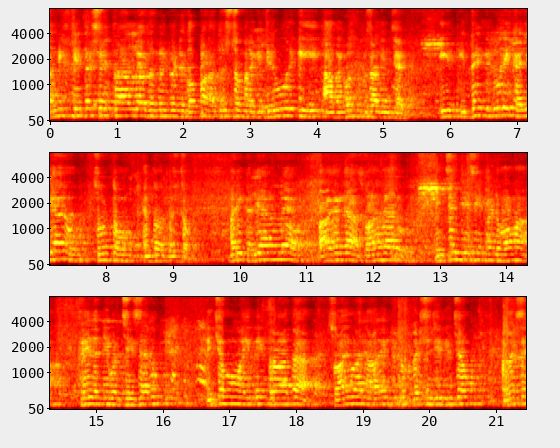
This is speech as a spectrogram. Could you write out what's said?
అన్ని తీర్థక్షేత్రాల్లో జరిగినటువంటి గొప్ప అదృష్టం మనకి తిరువురికి ఆ భగవంతుడు ప్రసాదించాడు. ఈ ఇద్దరి తిరువురి కళ్యాణం చూడటం ఎంతో అదృష్టం. మరి కళ్యాణంలో భాగంగా స్వామివారు నిత్యం చేసేటువంటి హోమ క్రియలన్నీ కూడా చేశారు. నిత్యహోమం అయిపోయిన తర్వాత స్వామివారి ఆలయం చుట్టూ ప్రదక్షిణ చేయించాం ప్రదక్షిణ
